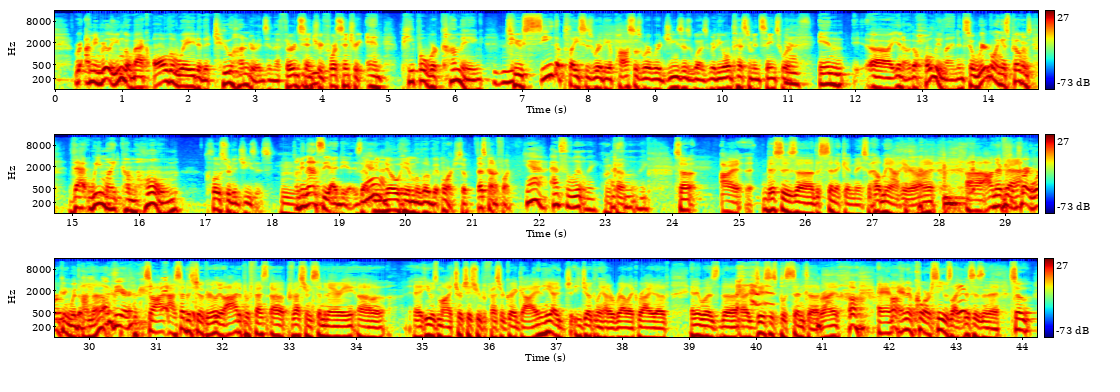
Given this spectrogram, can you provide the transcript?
I mean, really, you can go back all the way to the 200s in the 3rd Mm-hmm. century, fourth century, and people were coming Mm-hmm. to see the places where the apostles were, where Jesus was, where the Old Testament saints were Yes. in, uh, you know, the Holy Land. And so we're going as pilgrims that we might come home closer to Jesus. I mean, that's the idea: is that we know Him a little bit more. So that's kind of fun. Yeah, absolutely. Okay. Absolutely. So, all right, this is uh, the cynic in me. So help me out here. All right, uh, I'll never You should try working with Him. I know. Oh, dear. So I, I said this joke earlier. I had a professor, uh, professor in seminary. Uh, uh, he was my church history professor, great guy, and he had he jokingly had a relic right of, and it was the uh, Jesus placenta, right? And and of course he was like, this isn't it. So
